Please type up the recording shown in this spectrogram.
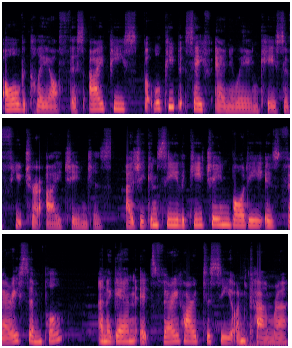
all the clay off this eyepiece, but we'll keep it safe anyway in case of future eye changes. As you can see, the keychain body is very simple, and again, it's very hard to see on camera,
